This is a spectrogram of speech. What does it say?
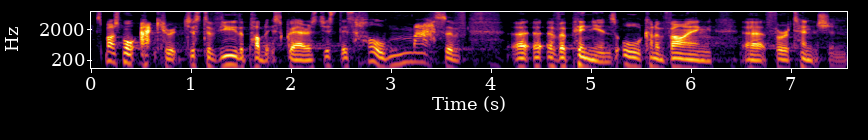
It's much more accurate just to view the public square as just this whole mass of uh, of opinions, all kind of vying uh, for attention.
